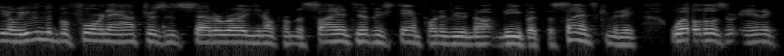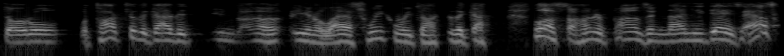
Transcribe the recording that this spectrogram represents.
you know, even the before and afters, et cetera. You know, from a scientific standpoint of view, not me, but the science community. Well, those are anecdotal. We'll talk to the guy that uh, you know last week when we talked to the guy lost 100 pounds in 90 days. Ask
